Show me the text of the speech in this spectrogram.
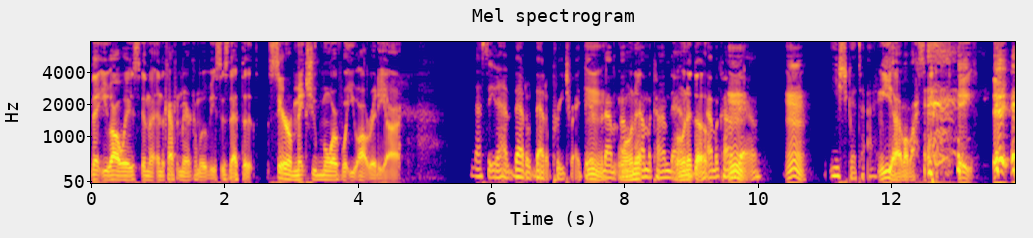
that you always in the in the Captain America movies is that the serum makes you more of what you already are. now, see that that'll that'll preach right there. but mm, I'm I'm, won't? I'm gonna calm down. Won't it, though? Mm. Mm. I'm gonna calm down. Ishkatai. Yeah, baba. hey, hey.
